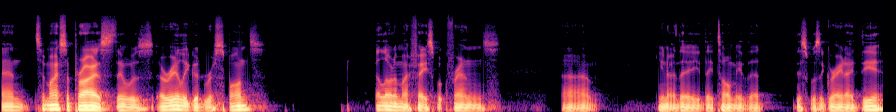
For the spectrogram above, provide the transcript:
And to my surprise, there was a really good response. A lot of my Facebook friends, um, you know, they, they told me that this was a great idea.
